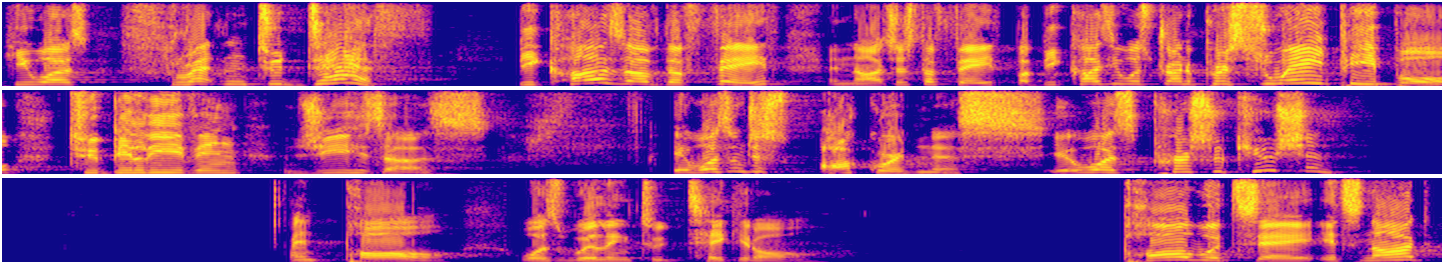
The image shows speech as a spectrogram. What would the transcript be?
He was threatened to death because of the faith, and not just the faith, but because he was trying to persuade people to believe in Jesus. It wasn't just awkwardness, it was persecution. And Paul was willing to take it all. Paul would say it's not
